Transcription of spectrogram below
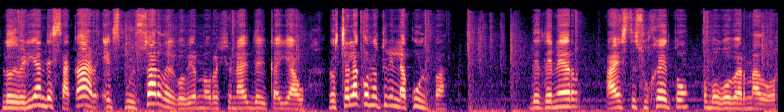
lo deberían de sacar, expulsar del gobierno regional del Callao. Los chalacos no tienen la culpa de tener a este sujeto como gobernador.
